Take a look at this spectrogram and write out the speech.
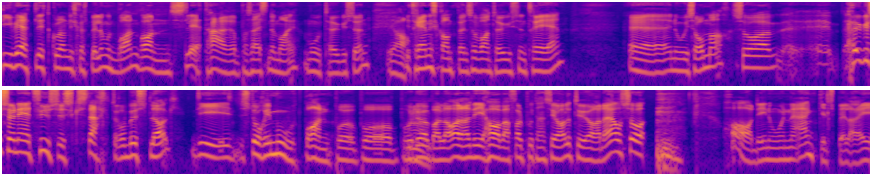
de vet litt hvordan de skal spille mot Brann. Brann slet her på 16. mai mot Haugesund. Ja. I treningskampen så vant Haugesund 3-1 eh, nå i sommer. Så eh, Haugesund er et fysisk sterkt, robust lag. De står imot Brann på, på, på Mm. dødballer. De har i hvert fall potensial til å gjøre det. Og så har de noen enkeltspillere i,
